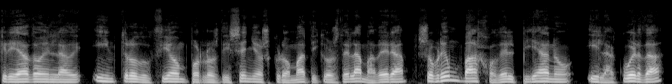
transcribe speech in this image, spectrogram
creado en la introducción por los diseños cromáticos de la madera sobre un bajo del piano y la cuerda,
